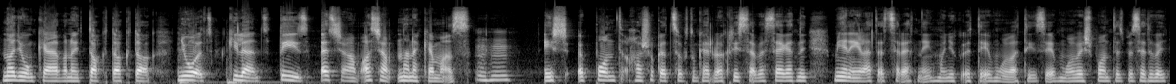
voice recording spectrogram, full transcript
nagyon kell van, hogy tak, tak, tak, 8, 9, 10, ez sem, az sem, na nekem az. Uh-huh. És pont, ha sokat szoktunk erről a Krisszel beszélgetni, hogy milyen életet szeretnénk mondjuk 5 év múlva, 10 év múlva, és pont ezt beszéltük, hogy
